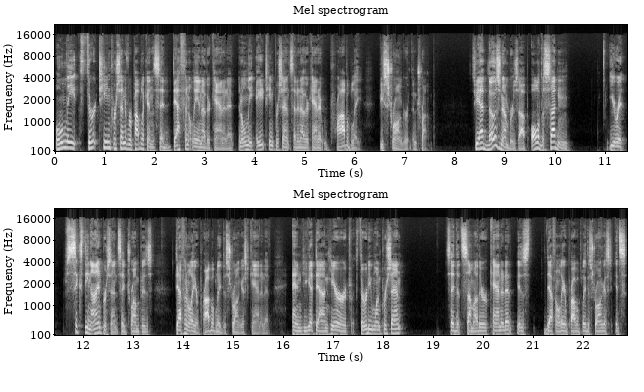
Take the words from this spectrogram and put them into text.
Only 13% of Republicans said definitely another candidate, and only 18% said another candidate would probably be stronger than Trump. So you add those numbers up, all of a sudden, you're at 69% say Trump is definitely or probably the strongest candidate. And you get down here, 31% say that some other candidate is definitely or probably the strongest. It's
